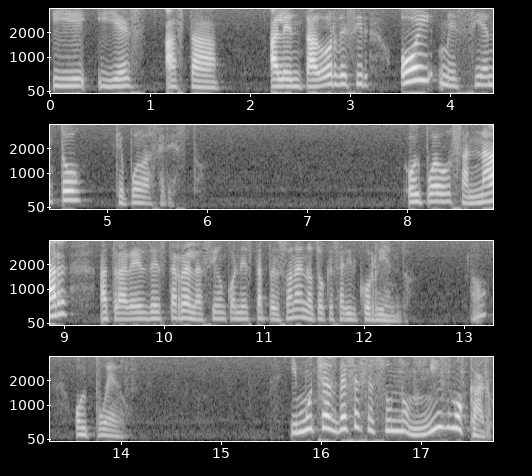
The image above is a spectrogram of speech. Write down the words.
y, y es hasta alentador decir, hoy me siento que puedo hacer esto. Hoy puedo sanar a través de esta relación con esta persona y no tengo que salir corriendo. ¿no? Hoy puedo. Y muchas veces es uno mismo, Caro.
